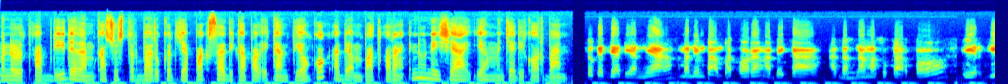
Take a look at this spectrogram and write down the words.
Menurut Abdi, dalam kasus terbaru kerja paksa di kapal ikan Tiongkok ada empat orang Indonesia yang menjadi korban. Itu kejadiannya menimpa empat orang ABK atas nama Soekarto, Irgi,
